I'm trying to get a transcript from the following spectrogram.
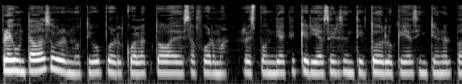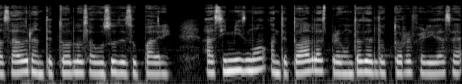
Preguntaba sobre el motivo por el cual actuaba de esa forma, respondía que quería hacer sentir todo lo que ella sintió en el pasado durante todos los abusos de su padre. Asimismo, ante todas las preguntas del doctor referidas a,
